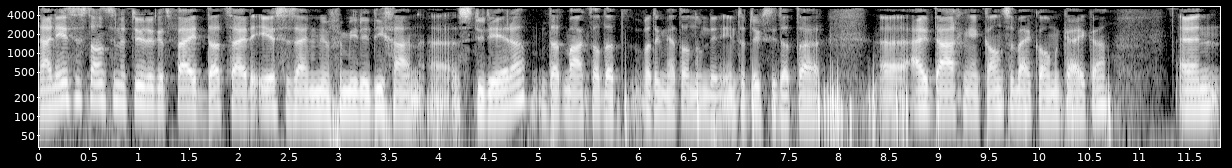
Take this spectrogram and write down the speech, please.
Nou, in eerste instantie natuurlijk het feit dat zij de eerste zijn in hun familie die gaan uh, studeren. Dat maakt al dat, wat ik net al noemde in de introductie, dat daar uh, uitdagingen en kansen bij komen kijken. En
